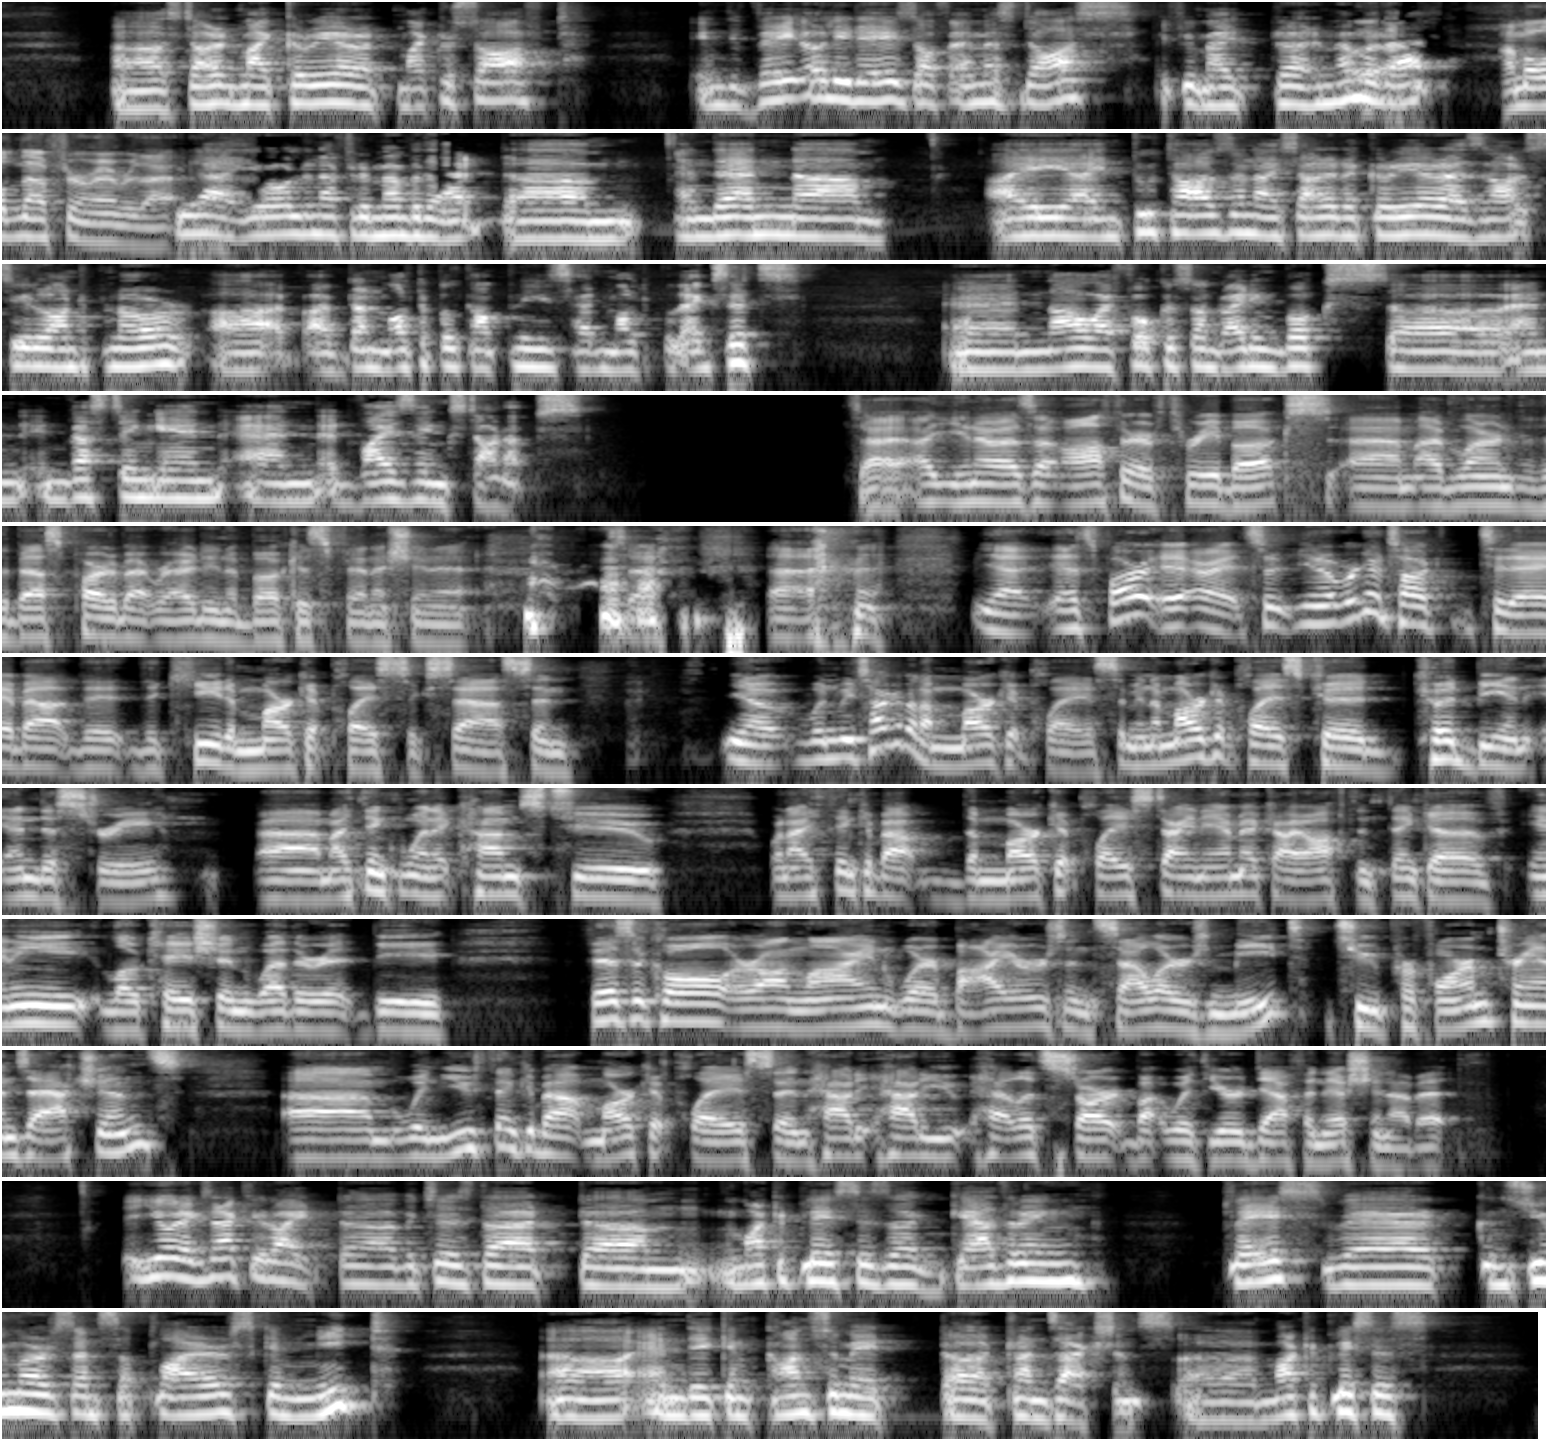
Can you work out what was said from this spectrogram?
Uh, started my career at Microsoft in the very early days of MS DOS, if you might uh, remember oh, yeah. that. I'm old enough to remember that. Yeah, you're old enough to remember that. Um, and then um, I uh, in 2000 I started a career as a serial entrepreneur. Uh, I've done multiple companies, had multiple exits, and now I focus on writing books uh, and investing in and advising startups. So, I, you know, as an author of three books, um, I've learned that the best part about writing a book is finishing it. so, uh, yeah, as far all right. So, you know, we're going to talk today about the the key to marketplace success and you know when we talk about a marketplace i mean a marketplace could could be an industry um, i think when it comes to when i think about the marketplace dynamic i often think of any location whether it be physical or online where buyers and sellers meet to perform transactions. Um, when you think about marketplace and how do, how do you how, let's start with your definition of it. You're exactly right, uh, which is that um, marketplace is a gathering place where consumers and suppliers can meet uh, and they can consummate uh, transactions. Uh, marketplaces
